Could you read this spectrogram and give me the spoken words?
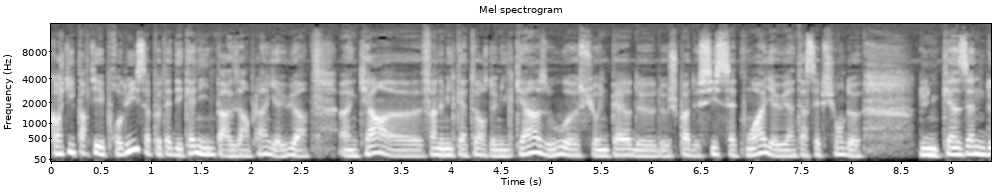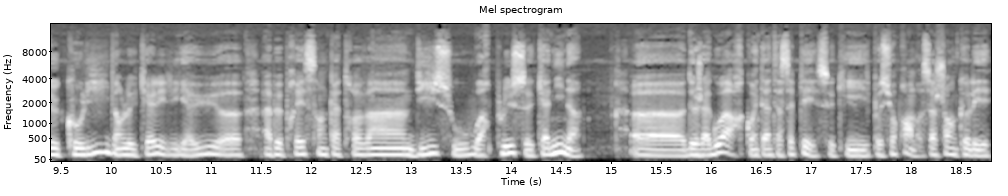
quand je dis parties et produits, ça peut être des canines, par exemple. Hein. Il y a eu un, cas fin 2014-2015 où, sur une période de, de je sais pas, de 6-7 mois, il y a eu interception d'une quinzaine de colis dans lequel il y a eu à peu près 190 ou voire plus canines. Euh, de jaguars qui ont été interceptés, ce qui peut surprendre, sachant que les,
